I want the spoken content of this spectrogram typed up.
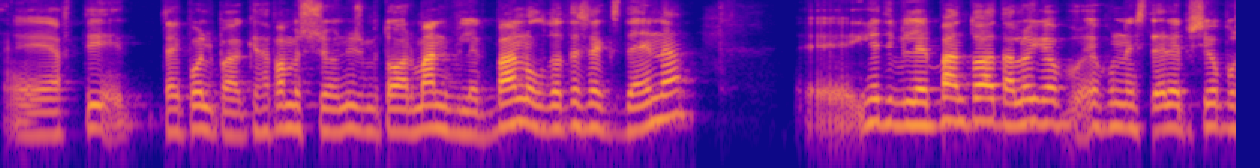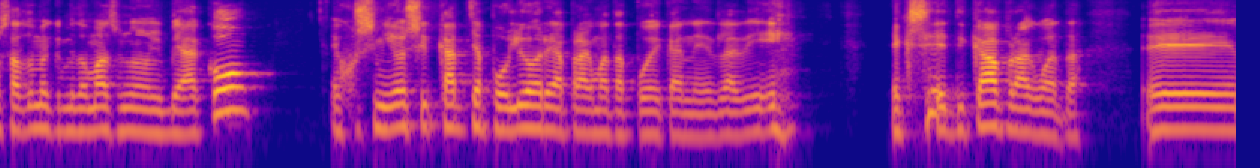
ε, αυτή, τα υπόλοιπα και θα πάμε στους αιωνίους με το Armani Villeurbanne 84-61. Ε, για τη Villeurbanne τώρα τα λόγια έχουν στερέψει όπως θα δούμε και με το μάτσο με τον Ολυμπιακό. Έχω σημειώσει κάποια πολύ ωραία πράγματα που έκανε, δηλαδή εξαιρετικά πράγματα. Ε,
